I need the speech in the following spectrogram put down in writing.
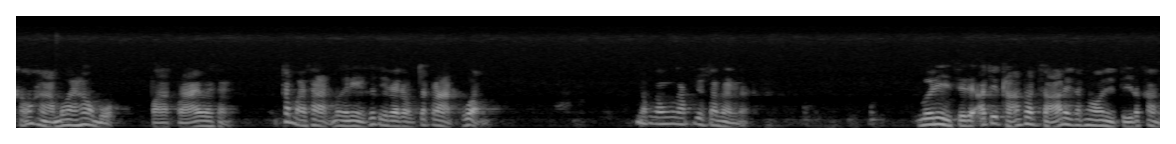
เขาหามว่าเฮ้าบกปากร้ายไว้ใส่ธรรมศาสตร์มือนี่คือที่ไรเราจักราดพ่วงงับงับงับอยู่สนั่นแหละมือนี่เสด็จอธิษฐานภาษาในสักนอนนี่ตีละครั้ง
